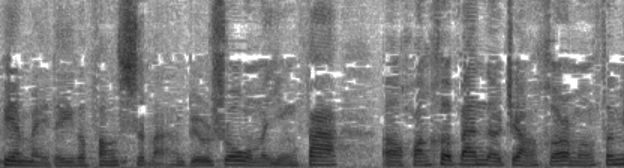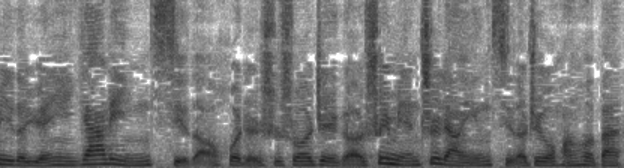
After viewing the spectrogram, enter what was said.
变美的一个方式吧，比如说我们引发呃黄褐斑的这样荷尔蒙分泌的原因，压力引起的，或者是说这个睡眠质量引起的这个黄褐斑，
